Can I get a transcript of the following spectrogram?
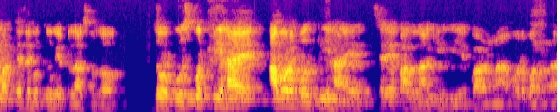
হতে যেহেতু এখলাস হলো। তো কুস করতে হয়, আবার বলতে হয় সেরে পাল্লা কি দিয়ে পার না, আবার বলনা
